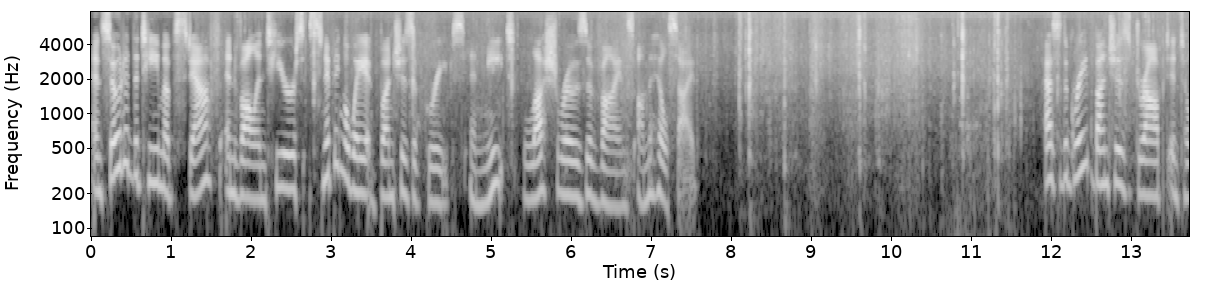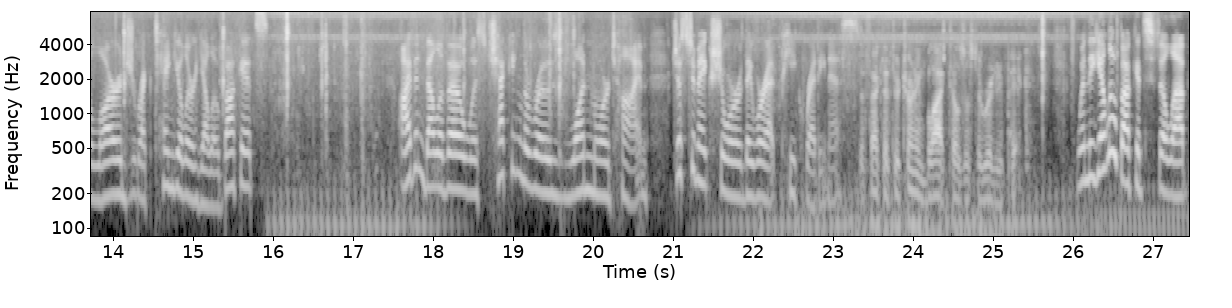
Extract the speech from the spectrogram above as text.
and so did the team of staff and volunteers snipping away at bunches of grapes and neat, lush rows of vines on the hillside. As the grape bunches dropped into large rectangular yellow buckets, Ivan Beliveau was checking the rows one more time just to make sure they were at peak readiness. The fact that they're turning black tells us they're ready to pick. When the yellow buckets fill up,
